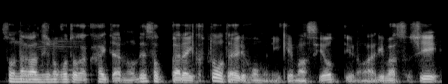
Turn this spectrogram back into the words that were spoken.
そんな感じのことが書いてあるので、そこから行くとお便りフォームに行けますよっていうのがありますし、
